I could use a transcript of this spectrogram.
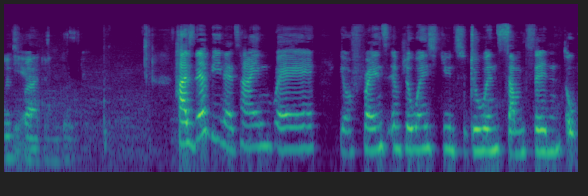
Yeah. bad and good. Has there been a time where your friends influenced you into doing something oh,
